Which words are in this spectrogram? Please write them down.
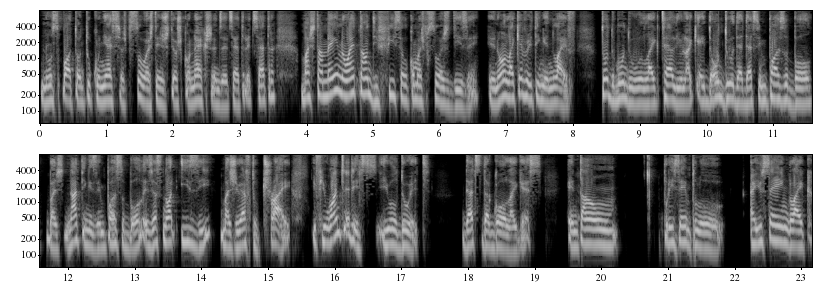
num spot onde tu conheces as pessoas, tens os teus connections, etc, etc. Mas também não é tão difícil como as pessoas dizem. You know, like everything in life. Todo mundo will like tell you like, hey, don't do that, that's impossible. But nothing is impossible. It's just not easy, but you have to try. If you want it, it's, you will do it. That's the goal, I guess. Então, por exemplo, are you saying like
